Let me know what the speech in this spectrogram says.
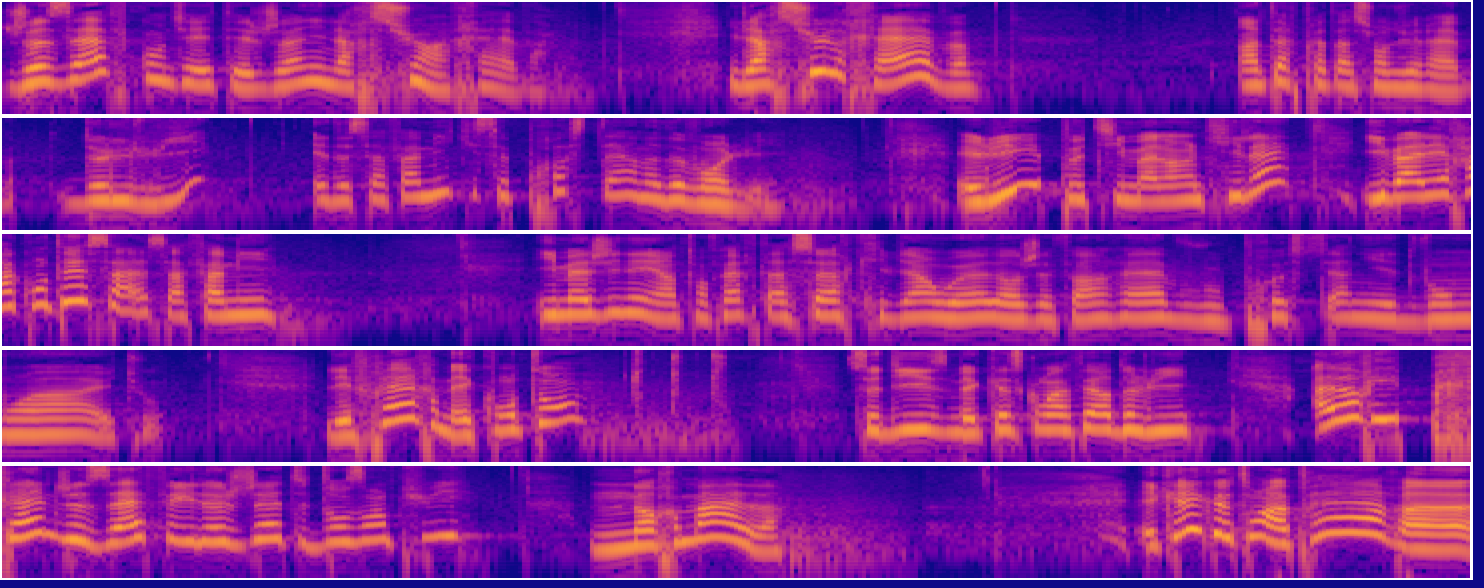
Joseph, quand il était jeune, il a reçu un rêve. Il a reçu le rêve, interprétation du rêve, de lui et de sa famille qui se prosterne devant lui. Et lui, petit malin qu'il est, il va aller raconter ça à sa famille. Imaginez, hein, ton frère, ta sœur qui vient, ouais, alors j'ai fait un rêve, vous vous prosterniez devant moi et tout. Les frères, mais se disent, mais qu'est-ce qu'on va faire de lui? Alors ils prennent Joseph et ils le jettent dans un puits. Normal. Et quelques temps après, euh,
